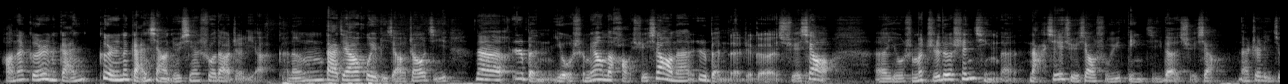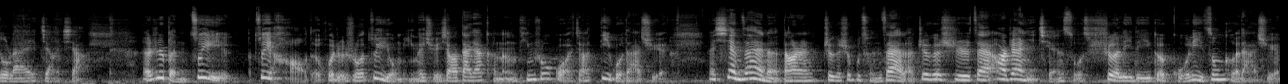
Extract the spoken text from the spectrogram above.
好，那个人的感个人的感想就先说到这里啊。可能大家会比较着急，那日本有什么样的好学校呢？日本的这个学校，呃，有什么值得申请的？哪些学校属于顶级的学校？那这里就来讲一下。呃，日本最最好的或者说最有名的学校，大家可能听说过，叫帝国大学。那现在呢，当然这个是不存在了。这个是在二战以前所设立的一个国立综合大学，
